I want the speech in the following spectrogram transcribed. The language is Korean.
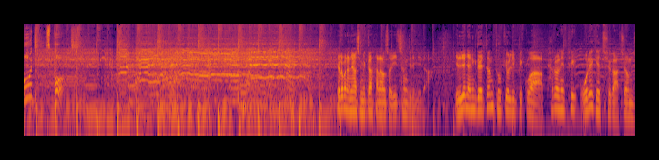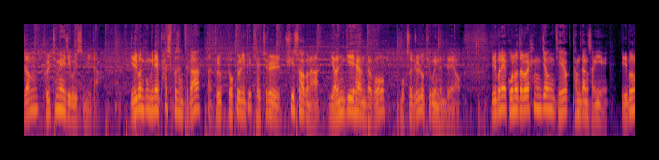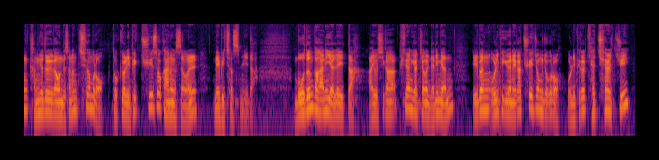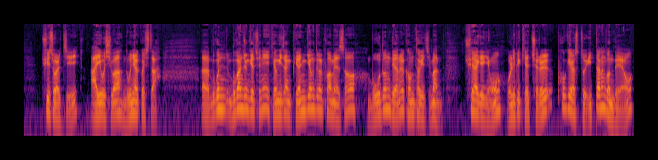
스포츠 스포츠. 여러분 안녕하십니까? 아나운서 이창진입니다. 1년 연기됐던 도쿄올림픽과 패럴림픽 올해 개최가 점점 불투명해지고 있습니다. 일본 국민의 80%가 도쿄올림픽 개최를 취소하거나 연기해야 한다고 목소리를 높이고 있는데요. 일본의 고노다로 행정개혁 담당상이 일본 강요들 가운데서는 처음으로 도쿄올림픽 취소 가능성을 내비쳤습니다. 모든 방안이 열려 있다. IOC가 필요한 결정을 내리면 일본 올림픽위원회가 최종적으로 올림픽을 개최할지 취소할지 IOC와 논의할 것이다. 어, 무관, 무관중 개최니 경기장 변경 등을 포함해서 모든 대안을 검토하겠지만 최악의 경우 올림픽 개최를 포기할 수도 있다는 건데요.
